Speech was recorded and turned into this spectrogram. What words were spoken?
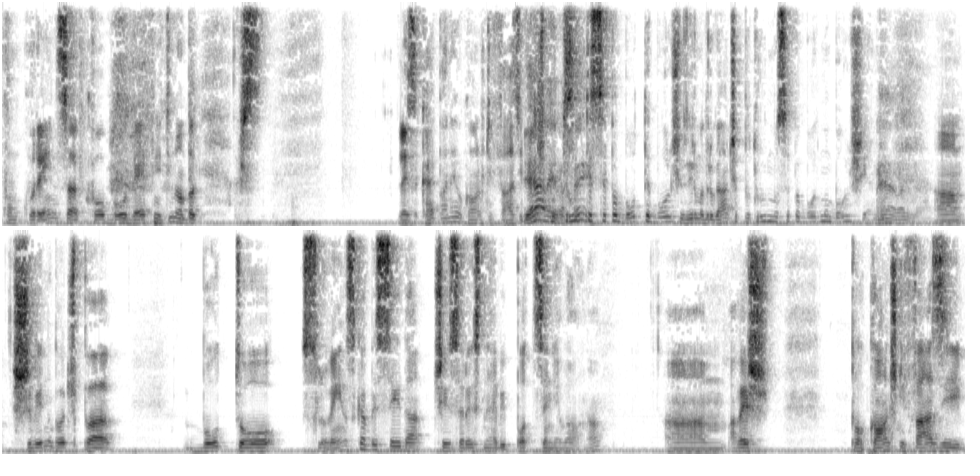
konkurenca, ko bo definitivno. Ampak, Le, zakaj pa ne v končni fazi? Ja, pač potrudite se, pa bodite boljši, oziroma drugače, potrudimo se, pa bodimo boljši. Ja, um, še vedno pač pa bo to slovenska beseda, če se res ne bi podcenjeval. No? Um, a veš, po končni fazi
